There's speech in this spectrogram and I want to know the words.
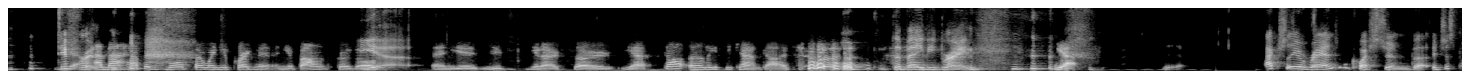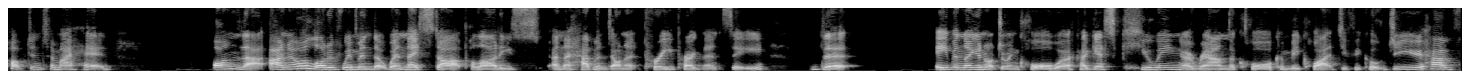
different. yeah, and that happens more so when you're pregnant and your balance goes off yeah. and you you you know so yeah start early if you can guys. The baby brain. Yeah. Yeah actually a random question but it just popped into my head. On that i know a lot of women that when they start pilates and they haven't done it pre-pregnancy that even though you're not doing core work, I guess cueing around the core can be quite difficult. Do you have,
